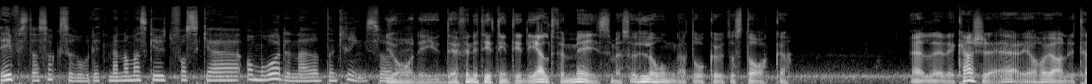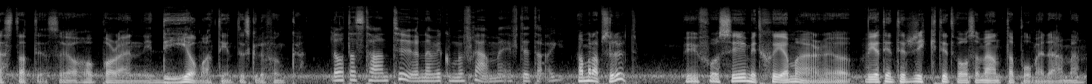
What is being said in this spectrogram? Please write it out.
Det är förstås också roligt, men om man ska utforska områdena runt omkring så... Ja, det är ju definitivt inte ideellt för mig som är så lång att åka ut och staka. Eller det kanske det är, jag har ju aldrig testat det så jag har bara en idé om att det inte skulle funka. Låt oss ta en tur när vi kommer fram efter ett tag. Ja men absolut. Vi får se mitt schema här. Jag vet inte riktigt vad som väntar på mig där men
